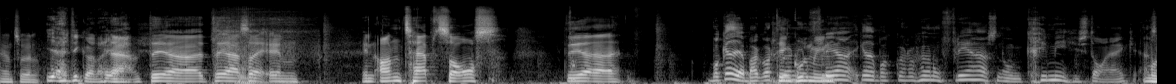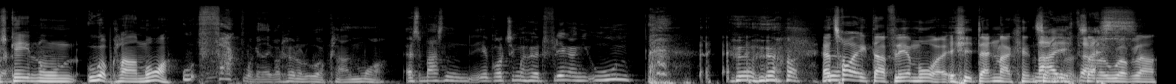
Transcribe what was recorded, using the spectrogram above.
eventuelt. Ja, det gør der, ja. Ja, det er, det er altså en, en untapped source. Det er... Hvor gad jeg bare godt høre en nogle flere, jeg gad bare godt høre nogle flere sådan nogle krimi-historier, ikke? Altså, Måske nogle uopklarede mor. U- fuck, hvor gad jeg godt høre nogle uopklarede mor. Altså bare sådan, jeg kunne godt tænke mig at høre det flere gange i ugen. hør, hør, Jeg tror ikke, der er flere mor i Danmark, som, Nej, der som er- er uopklaret.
